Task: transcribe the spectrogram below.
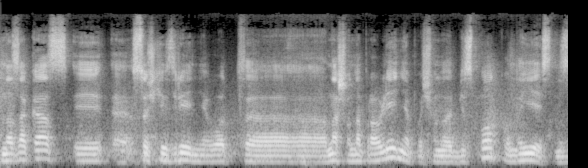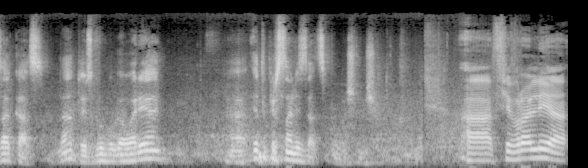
на заказ и э, с точки зрения вот э, нашего направления, почему надо бесполк, он и есть на заказ. Да? То есть, грубо говоря, э, это персонализация, по большому счету. А в феврале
